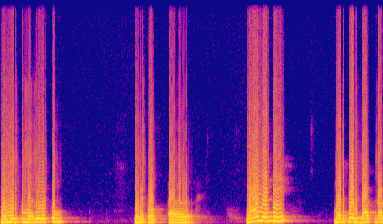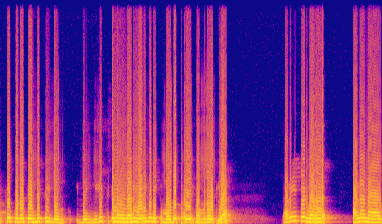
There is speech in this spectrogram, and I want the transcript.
வந்திருக்கும் அனைவருக்கும் வணக்கம். ஆஹ், நான் வந்து மருத்துவர் டாக்- டாக்டர் கூட சேர்ந்துட்டு இந்த இந்த நிகழ்ச்சிக்கெல்லாம் எல்லாரும் ஒருங்கிணைக்கும் போது பழைய சமுதாயத்துல நிறைய பேர் வரல. ஆனா நான்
